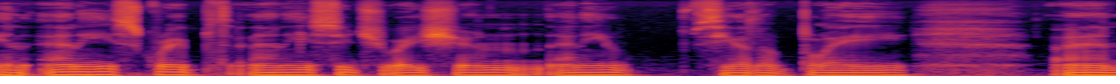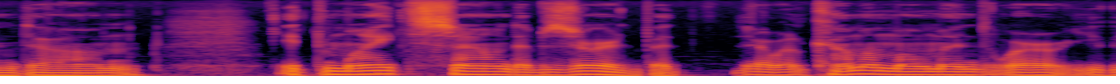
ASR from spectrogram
in any script, any situation, any theater play, and um, it might sound absurd, but there will come a moment where you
